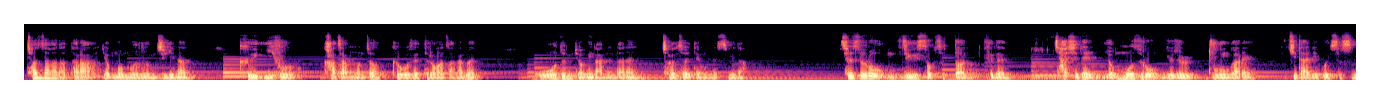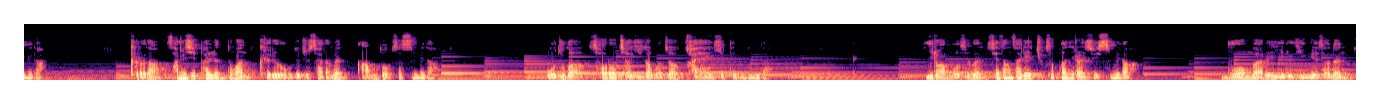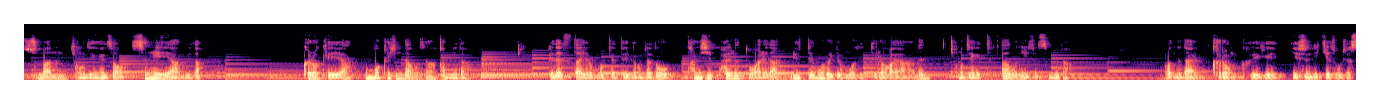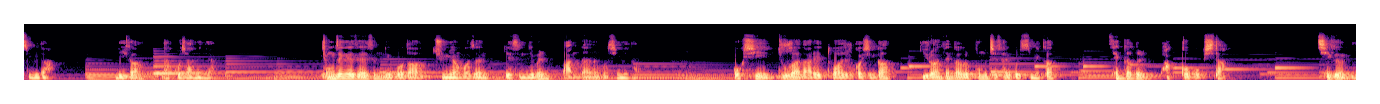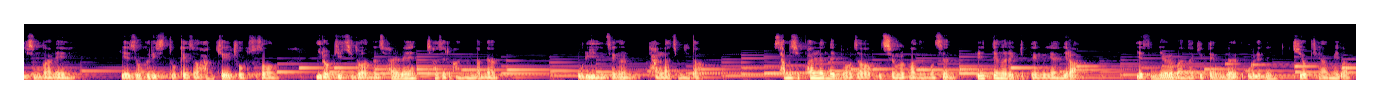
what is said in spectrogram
천사가 나타나 연못물을 움직이면 그 이후 가장 먼저 그곳에 들어간 사람은 모든 병이 낫는다는 전설 때문이었습니다. 스스로 움직일 수 없었던 그는 자신을 연못으로 옮겨줄 누군가를 기다리고 있었습니다. 그러나 38년 동안 그를 옮겨줄 사람은 아무도 없었습니다. 모두가 서로 자기가 먼저 가야 했기 때문입니다. 이러한 모습은 세상살이의 축소판이라 할 수 있습니다. 무언가를 이루기 위해서는 수많은 경쟁에서 승리해야 합니다. 그렇게 해야 행복해진다고 생각합니다. 베데스다 연못 곁의 병자도 38년 동안이나 1등으로 연못에 들어가야 하는 경쟁의 특파군이 있었습니다. 어느 날 그런 그에게 예수님께서 오셨습니다. 네가 낫고자 하느냐? 경쟁에서의 승리보다 중요한 것은 예수님을 만나는 것입니다. 혹시 누가 나를 도와줄 것인가? 이런 생각을 품은 채 살고 있습니까? 생각을 바꿔봅시다. 지금 이 순간에 예수 그리스도께서 함께해 주옵소서 이렇게 기도하는 삶의 자세를 갖는다면 우리 인생은 달라집니다. 38년 된 병자가 고침을 받은 것은 1등을 했기 때문이 아니라 예수님을 만났기 때문을 우리는 기억해야 합니다.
